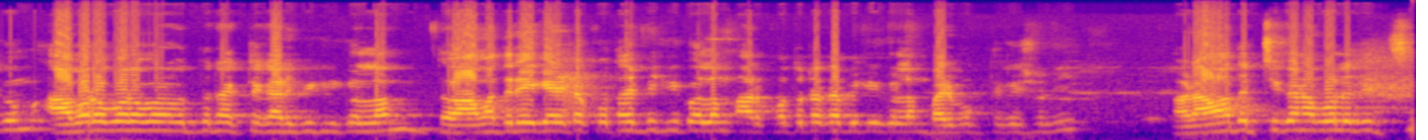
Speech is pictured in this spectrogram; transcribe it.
আলাইকুম। আবারও বড় বড় একটা গাড়ি বিক্রি করলাম। তো আমাদের এই গাড়িটা কোথায় বিক্রি করলাম আর কত টাকা বিক্রি করলাম বাড়ির মুখ থেকে শুনি। আর আমাদের ঠিকানা বলে দিচ্ছি।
